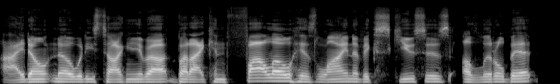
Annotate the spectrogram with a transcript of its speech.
I don't know what he's talking about, but I can follow his line of excuses a little bit.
